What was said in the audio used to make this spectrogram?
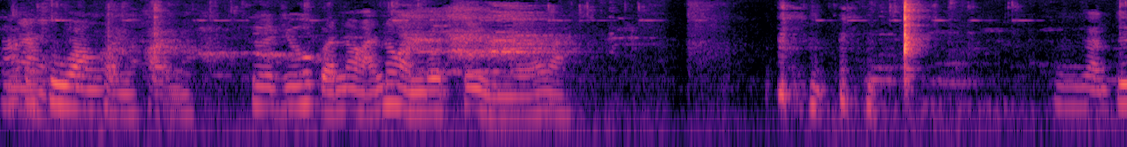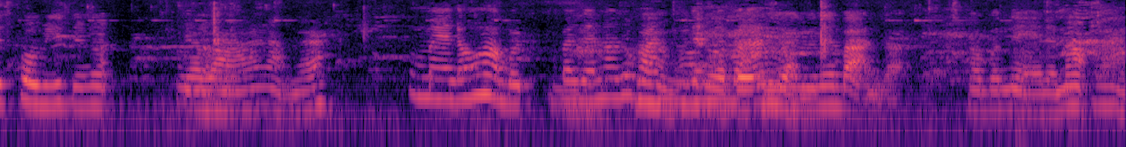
หากระทรวงเขานะเขานะ คืออยู่กับนอนนอนบ่ตื่นแล้วล่ะงานติดโควิดอยู่เนาะอย่าว่าหนักนะแม่ต้องหาบทไปเรียนเท่าทุกวันอืมเรียนเอในอบ้านอยู่ในบ้านก็เราบนแหน่เลยเนาะอืม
